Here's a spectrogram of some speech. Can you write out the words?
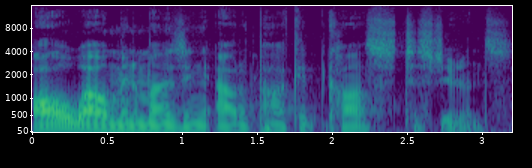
all while minimizing out of pocket costs to students.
